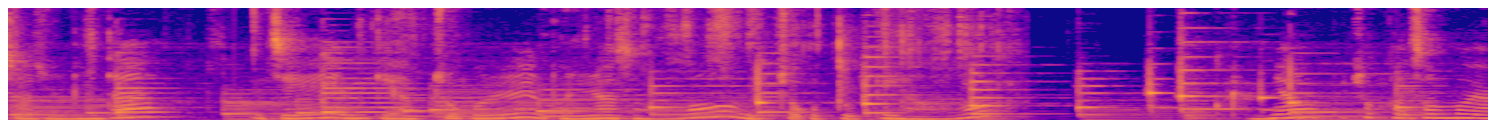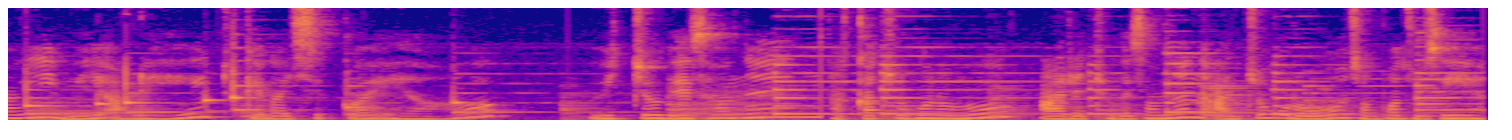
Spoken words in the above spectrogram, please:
꾹 펼쳐줍니다. 이제 여기 앞쪽을 벌려서 위쪽을 볼게요. 그러면 뾰족한 선 모양이 위아래에 두 개가 있을 거예요. 위쪽에서는 바깥쪽으로, 아래쪽에서는 안쪽으로 접어주세요.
